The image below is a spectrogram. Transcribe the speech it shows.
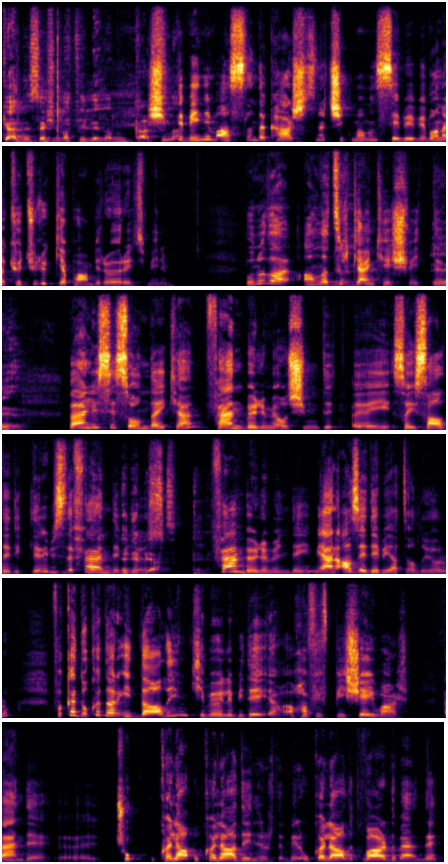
Geldin sen şimdi Atilla İlhan'ın karşısına. Şimdi benim aslında karşısına çıkmamın sebebi bana kötülük yapan bir öğretmenim. Bunu da anlatırken keşfettim. Ee? Ben lise sondayken fen bölümü o şimdi e, sayısal dedikleri bizde fen, Fen, de biliyorsun. edebiyat, evet. Fen bölümündeyim. Yani az edebiyat alıyorum. Fakat o kadar iddialıyım ki böyle bir de hafif bir şey var bende. E, çok ukala ukala denirdi. Bir ukalalık vardı bende.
